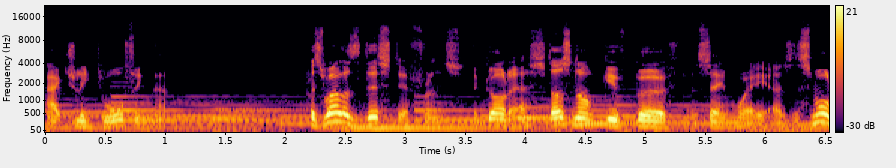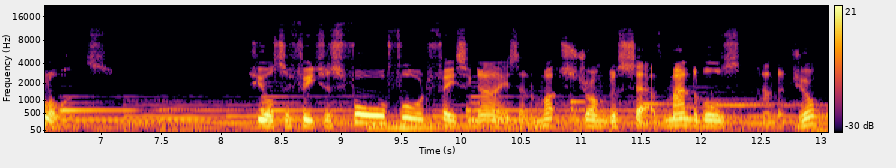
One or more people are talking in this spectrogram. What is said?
actually dwarfing them. As well as this difference, the goddess does not give birth in the same way as the smaller ones. She also features four forward facing eyes and a much stronger set of mandibles and a jaw,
